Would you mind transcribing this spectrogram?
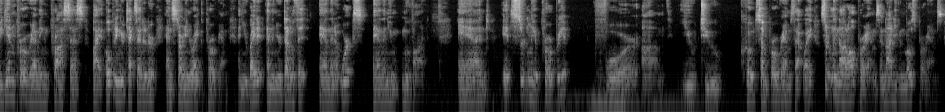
begin programming process by opening your text editor and starting to write the program. And you write it and then you're done with it and then it works and then you move on. And it's certainly appropriate for um, you to code some programs that way. Certainly not all programs and not even most programs,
